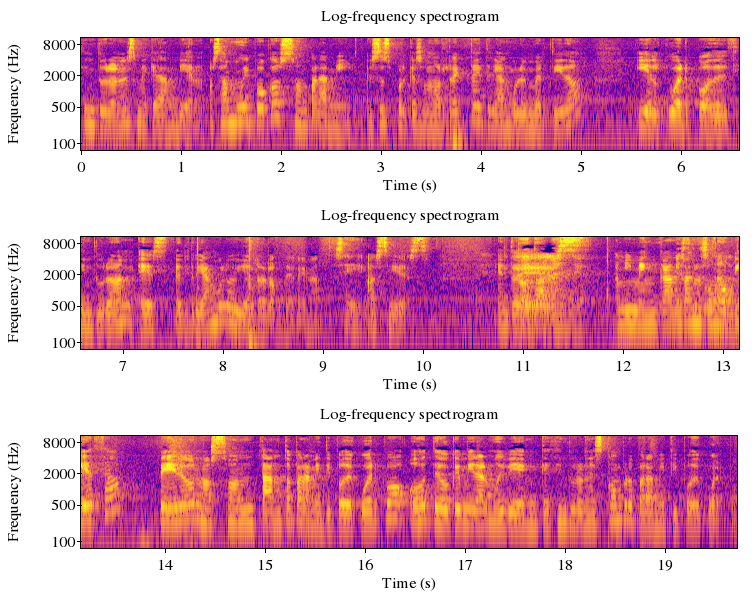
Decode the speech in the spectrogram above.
cinturones me quedan bien. O sea, muy pocos son para mí. Eso es porque somos recta y triángulo invertido y el cuerpo del cinturón es el triángulo y el reloj de arena. Sí. Así es. Entonces, Totalmente. a mí me encantan como pieza, pero no son tanto para mi tipo de cuerpo o tengo que mirar muy bien qué cinturones compro para mi tipo de cuerpo.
